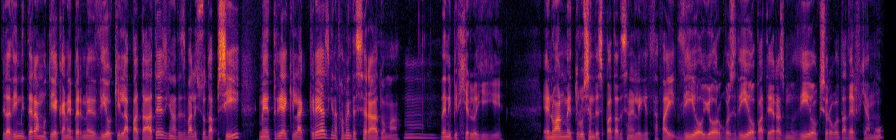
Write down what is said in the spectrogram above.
Δηλαδή, η μητέρα μου τι έκανε, έπαιρνε δύο κιλά πατάτες για να τις βάλει στο ταψί με τρία κιλά κρέας για να φάμε τέσσερα άτομα. Δεν υπήρχε λογική. Ενώ αν μετρούσαν τις πατάτες, αν έλεγε θα φάει δύο ο Γιώργος, δύο ο πατέρας μου, δύο ξέρω εγώ τα αδέρφια μου,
